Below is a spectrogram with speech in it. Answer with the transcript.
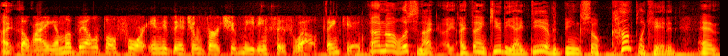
I, so I am available for individual virtual meetings as well. Thank you. No, no, listen, I, I thank you. The idea of it being so complicated and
